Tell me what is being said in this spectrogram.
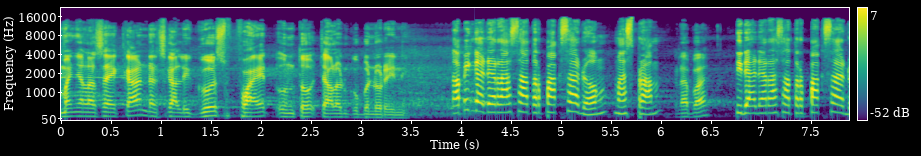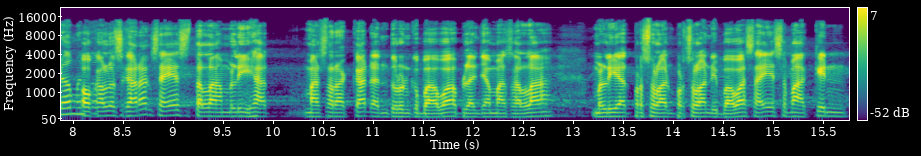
menyelesaikan dan sekaligus fight untuk calon gubernur ini. Tapi nggak ada rasa terpaksa dong, Mas Pram? Kenapa? Tidak ada rasa terpaksa dong Oh untuk kalau sekarang saya setelah melihat masyarakat dan turun ke bawah belanja masalah, melihat persoalan-persoalan di bawah, saya semakin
